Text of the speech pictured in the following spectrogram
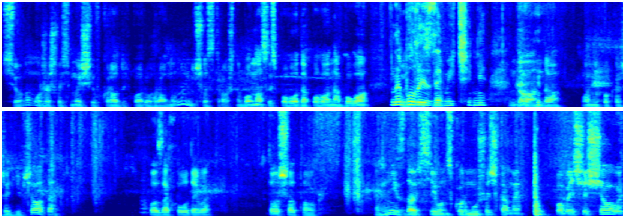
Все, ну може щось миші вкрадуть пару гранул. Ну нічого страшного, бо в нас ось погода погана була. Не були замічені. Да, да. Вони покажи дівчата. Позаходили. То що так. Гнізда всі он з кормушечками повичищали,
